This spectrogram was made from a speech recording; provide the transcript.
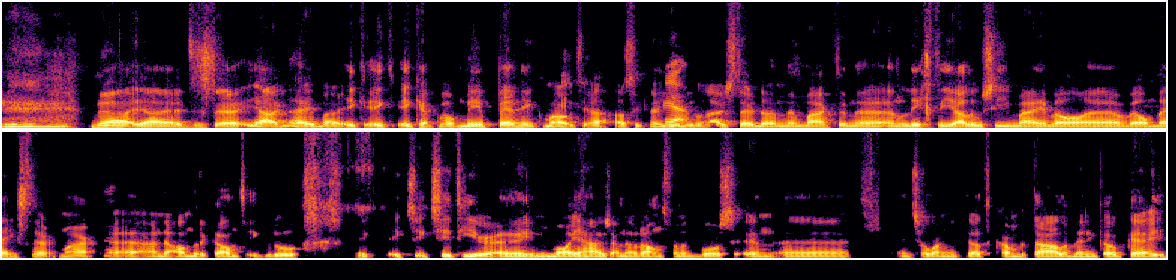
nou ja, het is, uh, ja, nee, maar ik, ik, ik heb wel meer panic mode. Ja. Als ik naar jullie luister, dan uh, maakt een, uh, een lichte jaloezie mij wel, wel meester. Maar aan de andere kant, ik bedoel, ik, ik, ik zit hier in een mooi huis aan de rand van het bos. En, en zolang ik dat kan betalen, ben ik oké.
